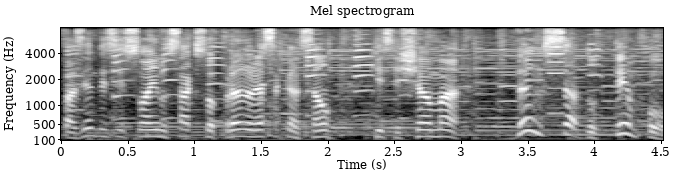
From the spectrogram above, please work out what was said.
fazendo esse aí no sax soprano nessa canção que se chama Dança do Tempo.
